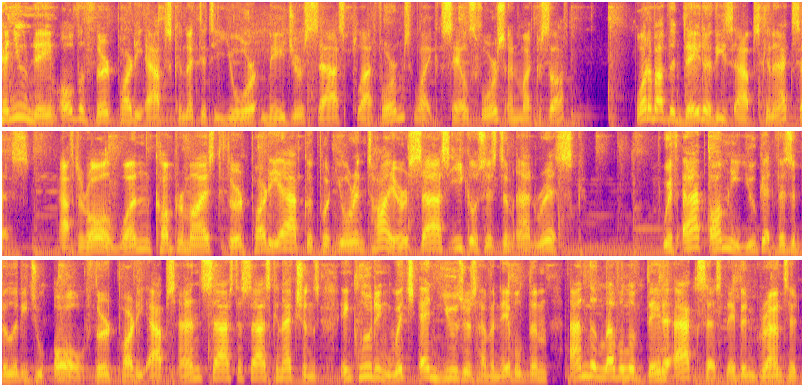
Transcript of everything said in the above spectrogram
Can you name all the third party apps connected to your major SaaS platforms like Salesforce and Microsoft? What about the data these apps can access? After all, one compromised third party app could put your entire SaaS ecosystem at risk. With App Omni, you get visibility to all third party apps and SaaS to SaaS connections, including which end users have enabled them and the level of data access they've been granted.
